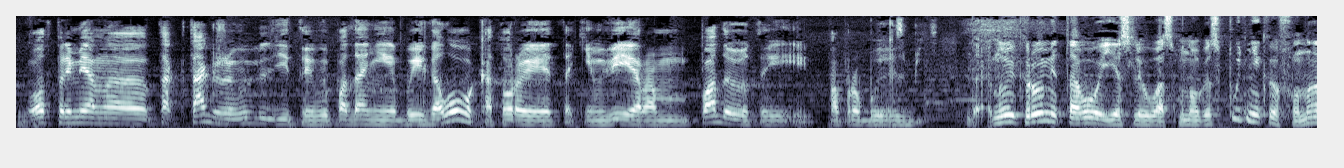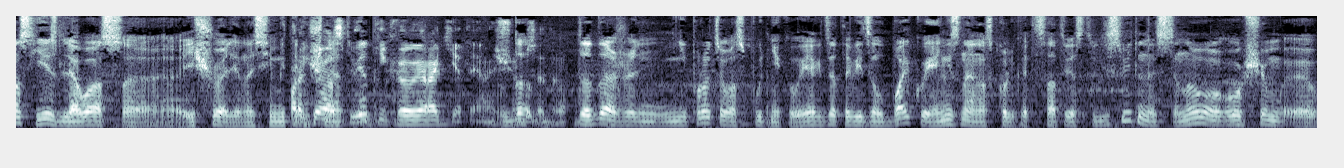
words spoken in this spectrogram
Вот примерно так, так же выглядит и выпадание боеголовок, которые таким веером падают, и попробую их сбить. Да. Ну и кроме того, если у вас много спутников, у нас есть для вас э, еще один асимметричный ответ. Спутниковые ракеты, начнем да, с этого. Да даже не противоспутниковые. Я где-то видел байку, я не знаю, насколько это соответствует действительности, но, в общем, э,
